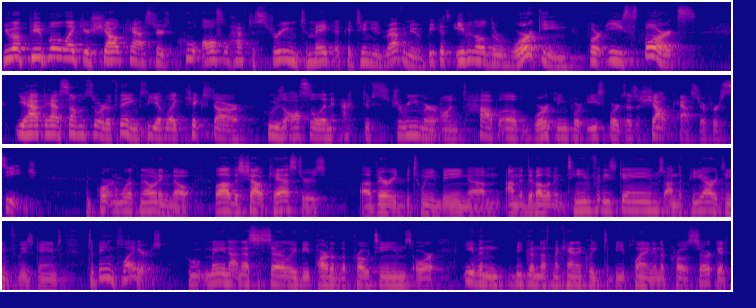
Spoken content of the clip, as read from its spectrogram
You have people like your shoutcasters who also have to stream to make a continued revenue because even though they're working for esports, you have to have some sort of thing. So you have like KiXSTAr, who's also an active streamer on top of working for esports as a shoutcaster for Siege. Important worth noting, though, a lot of the shoutcasters uh, varied between being um, on the development team for these games, on the PR team for these games, to being players who may not necessarily be part of the pro teams or even be good enough mechanically to be playing in the pro circuit,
